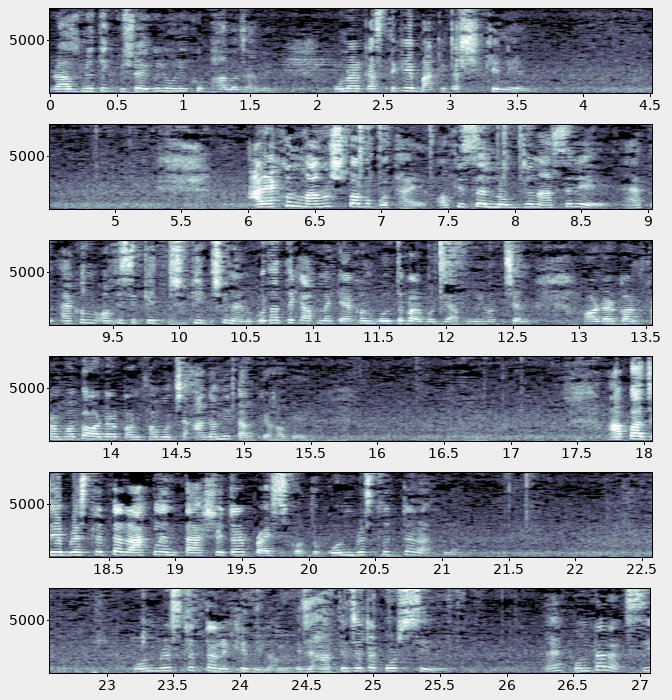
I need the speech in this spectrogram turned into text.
রাজনৈতিক বিষয়গুলি উনি খুব ভালো জানেন ওনার কাছ থেকে বাকিটা শিখে নিন আর এখন মানুষ পাবো কোথায়? অফিসের লোকজন আছে রে। এখ- এখন অফিসে কিচ্ছু না আমি কোথা থেকে আপনাকে এখন বলতে পারব যে আপনি হচ্ছেন অর্ডার কনফার্ম হবে? অর্ডার কনফার্ম হচ্ছে আগামীকালকে হবে। আপা যে ব্রেসলেটটা রাখলেন তা সেটার প্রাইস কত? কোন ব্রেসলেটটা রাখলাম? কোন ব্রেসলেটটা রেখে দিলাম? এই যে হাতে যেটা করছি হ্যাঁ কোনটা রাখছি?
